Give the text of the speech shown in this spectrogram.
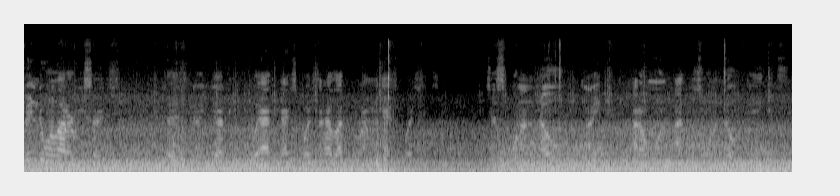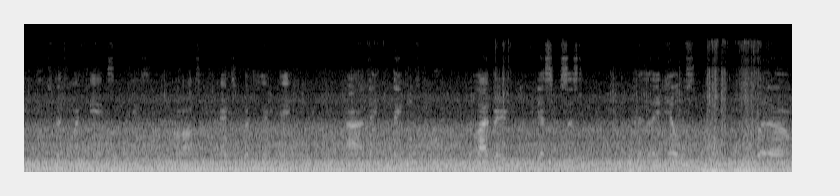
been doing a lot of research because you know you got people who ask, ask questions. I have a lot of people around me ask questions. Just want to know, like I don't want, I just want to know things, especially my kids. Kids are awesome. Ask questions every day. Uh, thank, thankful for the library decimal system because it helps. But um,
